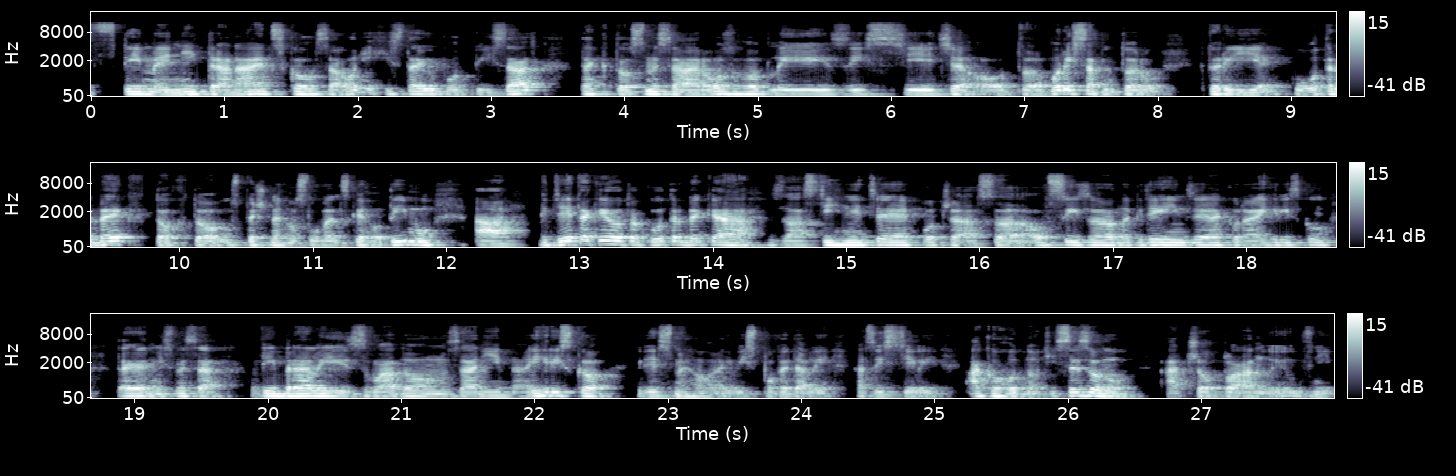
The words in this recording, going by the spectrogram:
v týme Nitra Knights, sa oni chystajú podpísať, tak to sme sa rozhodli zistiť od Borisa Butoru, ktorý je quarterback tohto úspešného slovenského týmu a kde takéhoto quarterbacka zastihnete počas off-season, kde inde ako na ihrisku, tak aj my sme sa vybrali s Vladom za ním na ihrisko, kde sme ho aj vyspovedali a zistili, ako hodnotí sezonu a čo plánujú v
